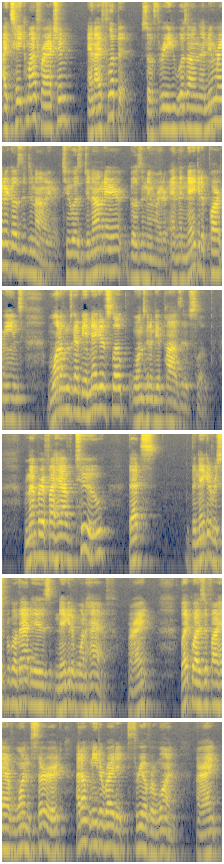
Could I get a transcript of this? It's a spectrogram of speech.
I take my fraction and I flip it. So 3 was on the numerator, goes the denominator. 2 was denominator, goes the numerator. And the negative part means one of them is going to be a negative slope, one's going to be a positive slope. Remember, if I have 2, that's the negative reciprocal of that is negative 1 half, all right? Likewise, if I have 1 third, I don't need to write it 3 over 1, all right?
